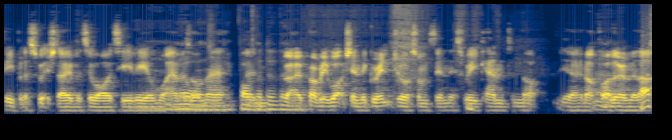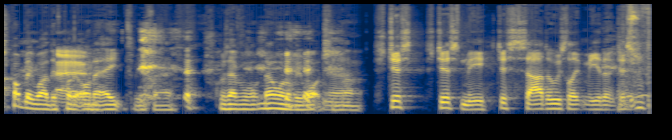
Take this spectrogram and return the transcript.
people have switched over to ITV or whatever's no on there. really bothered, and, do they? probably watching the Grinch or something this weekend and not you know not bothering with that. That's probably why they put it on Um, at eight. To be fair, because everyone, no one will be watching Yeah. that. It's just it's just me, just saddles like me that just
